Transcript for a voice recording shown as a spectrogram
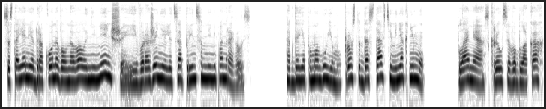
состояние дракона волновало не меньше, и выражение лица принца мне не понравилось. Тогда я помогу ему, просто доставьте меня к нему. Пламя скрылся в облаках,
